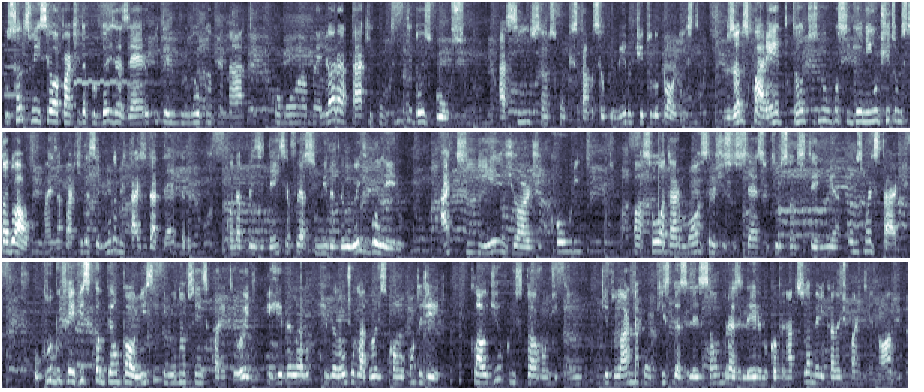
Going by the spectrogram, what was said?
O Santos venceu a partida por 2 a 0 e terminou o campeonato como o melhor ataque com 32 gols. Assim, o Santos conquistava seu primeiro título paulista. Nos anos 40, o Santos não conseguiu nenhum título estadual, mas a partir da segunda metade da década, quando a presidência foi assumida pelo ex-goleiro Atier Jorge Couri, passou a dar mostras de sucesso que o Santos teria anos mais tarde. O clube foi vice-campeão paulista em 1948 e revelou, revelou jogadores como ponta-direito Claudio Cristóvão de Quim, titular na conquista da seleção brasileira no Campeonato Sul-Americano de 49,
